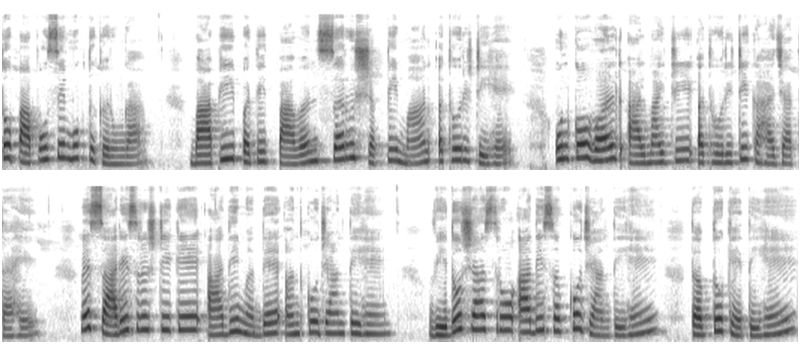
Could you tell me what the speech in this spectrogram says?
तो पापों से मुक्त करूँगा। बाप ही पतित पावन सर्वशक्तिमान अथॉरिटी है। उनको वर्ल्ड आलमाइटी अथॉरिटी कहा जाता है। वे सारी सृष्टि के आदि मध्य अंत को जानते हैं। वेदों शास्त्रों आदि सबको जानते हैं। तब तो कहते हैं,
